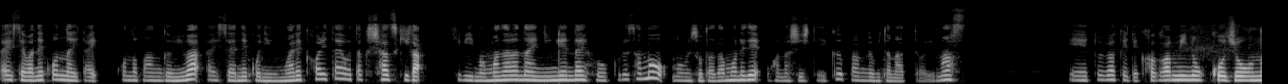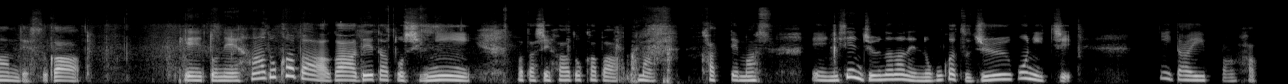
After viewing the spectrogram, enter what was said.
来世は猫になりたい。この番組は来世は猫に生まれ変わりたい私、はずきが日々ままならない人間ライフを送る様を脳みそだだ漏れでお話ししていく番組となっております。えー、というわけで鏡の古城なんですが、えっ、ー、とね、ハードカバーが出た年に、私ハードカバー、まあ、買ってます。えー、2017年の5月15日に第一版発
